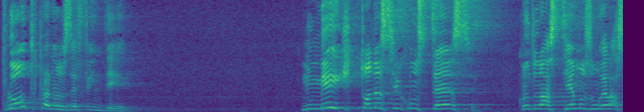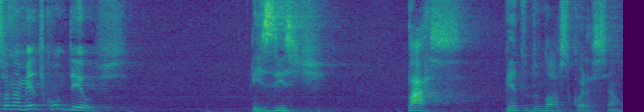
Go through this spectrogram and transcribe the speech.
pronto para nos defender. No meio de toda circunstância, quando nós temos um relacionamento com Deus, existe paz dentro do nosso coração.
